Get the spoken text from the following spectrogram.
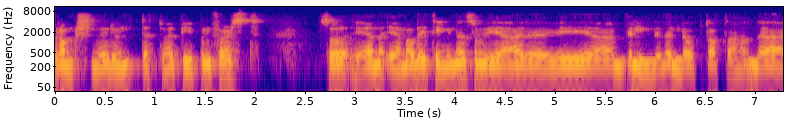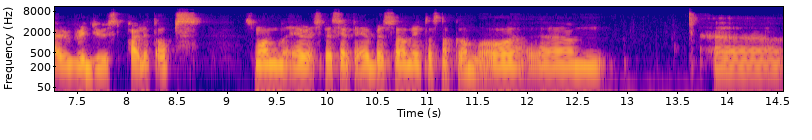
bransjene rundt dette med People First. Så en, en av de tingene som vi er, vi er, veldig veldig opptatt av, det er reduced pilot ops. Som man, spesielt Airbus har begynt å snakke om. og um, uh,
